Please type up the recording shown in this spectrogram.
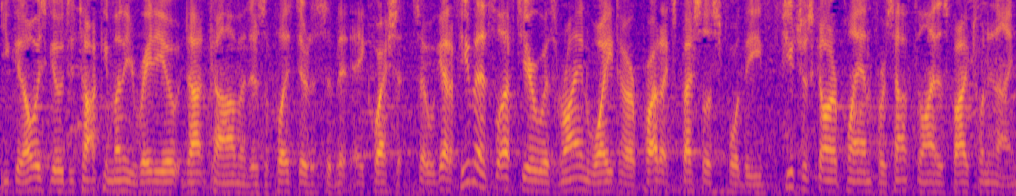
you can always go to talkingmoneyradio.com and there's a place there to submit a question. So we've got a few minutes left here with Ryan White, our product specialist for the Future Scholar Plan for South Carolina's 529.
